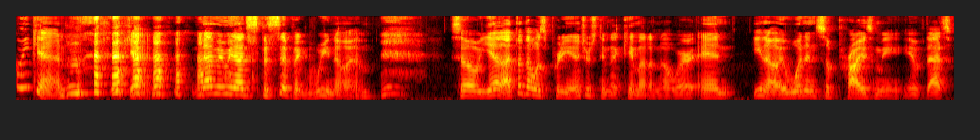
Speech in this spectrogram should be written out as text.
we can. We can. that may be not specific, but we know him. So yeah, I thought that was pretty interesting. That came out of nowhere, and you know, it wouldn't surprise me if that's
